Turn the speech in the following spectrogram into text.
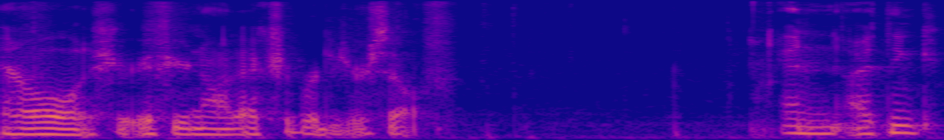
at all if you're if you're not extroverted yourself. And I think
